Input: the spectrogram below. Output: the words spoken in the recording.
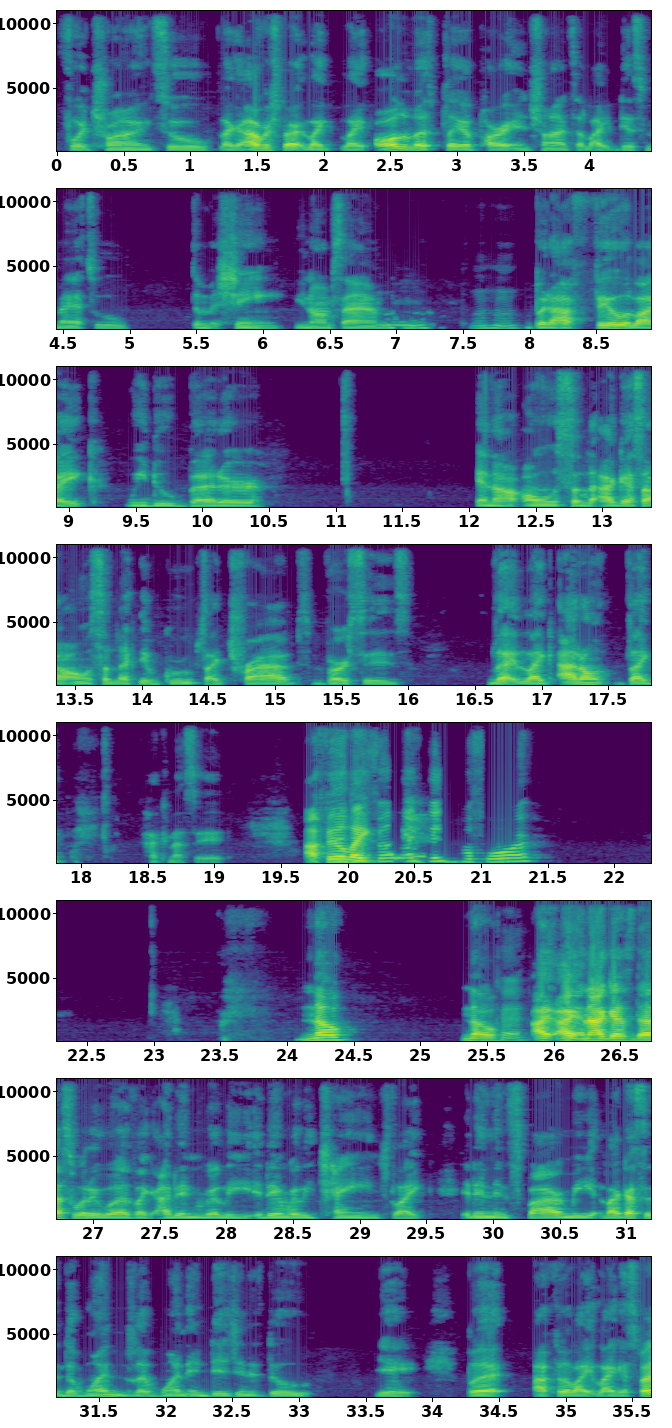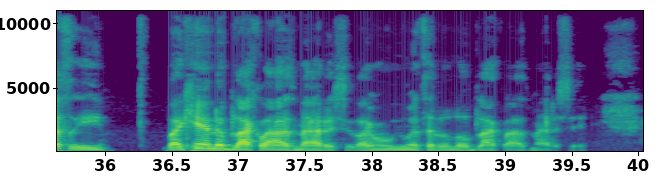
for trying to like I respect like like all of us play a part in trying to like dismantle the machine. You know what I'm saying? Mm-hmm. Mm-hmm. But I feel like we do better in our own sele- I guess our own selective groups like tribes versus like like I don't like how can I say it? I feel Did like feel like this before. No, no. Okay. I, I and I guess that's what it was. Like I didn't really, it didn't really change. Like it didn't inspire me. Like I said, the one, the one indigenous dude, yeah. But I feel like, like especially like hearing the Black Lives Matter shit, like when we went to the little Black Lives Matter shit,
